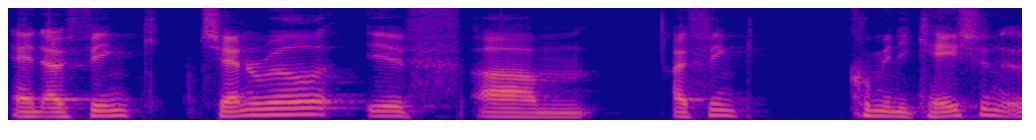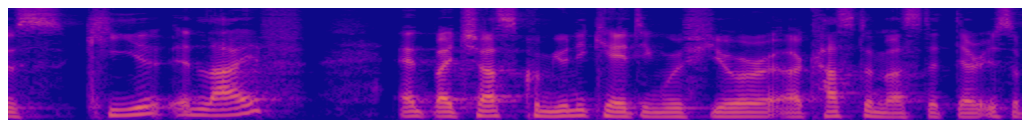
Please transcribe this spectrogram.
And i think general, if um, I think communication is key in life, and by just communicating with your uh, customers that there is a,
